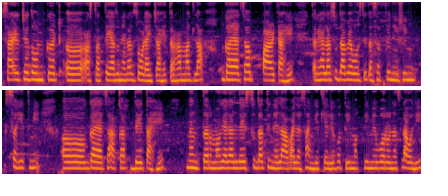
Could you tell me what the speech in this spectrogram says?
साईडचे दोन कट असतात. ते अजून याला जोडायचे आहे तर हा मधला गळ्याचा पार्ट आहे. तर ह्यालासुद्धा व्यवस्थित असं फिनिशिंग सहित मी गळ्याचा आकार देत आहे. नंतर मग याला लेससुद्धा तिने लावायला सांगितलेली होती. मग ती मी वरूनच लावली.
